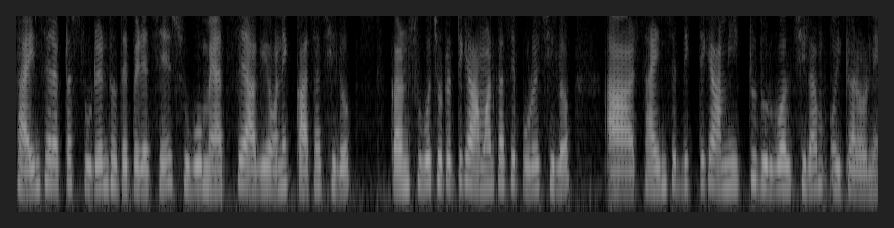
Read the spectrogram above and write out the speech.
সায়েন্সের একটা স্টুডেন্ট হতে পেরেছে। শুভ ম্যাথসে আগে অনেক কাঁচা ছিল, কারণ শুভ ছোটোর থেকে আমার কাছে পড়েছিল, আর সায়েন্সের দিক থেকে আমি একটু দুর্বল ছিলাম ওই কারণে।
